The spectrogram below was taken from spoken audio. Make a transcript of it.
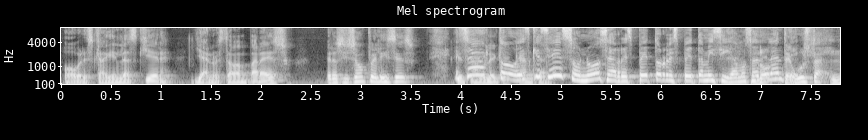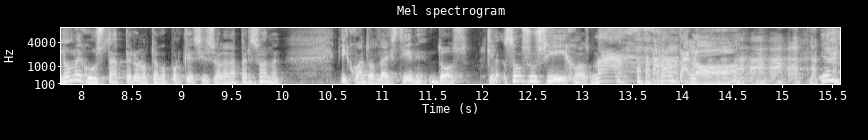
pobres que alguien las quiera. Ya no estaban para eso. Pero si son felices, que Exacto, es que es eso, ¿no? O sea, respeto, respétame y sigamos No, adelante. te gusta, no me gusta, pero no tengo por qué decir solo a la persona. ¿Y cuántos likes tiene? Dos. Son sus hijos. ¡Ma! ¡Cántalo!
